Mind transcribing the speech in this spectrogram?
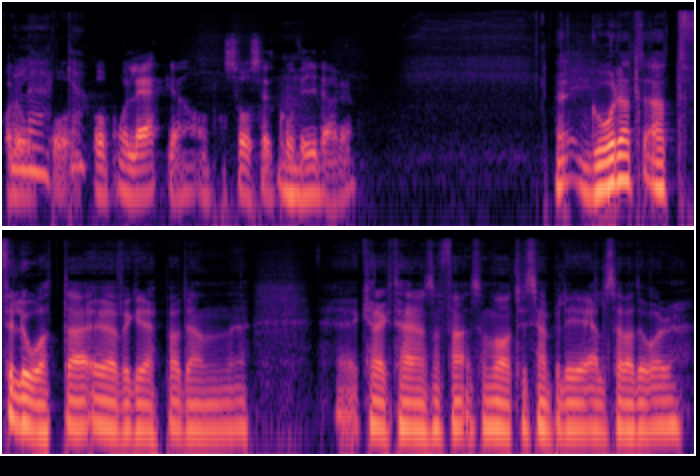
och, och, läka. och, och läka och på så sätt gå mm. vidare. Går det att, att förlåta övergrepp av den eh, karaktären som, som var till exempel i El Salvador?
